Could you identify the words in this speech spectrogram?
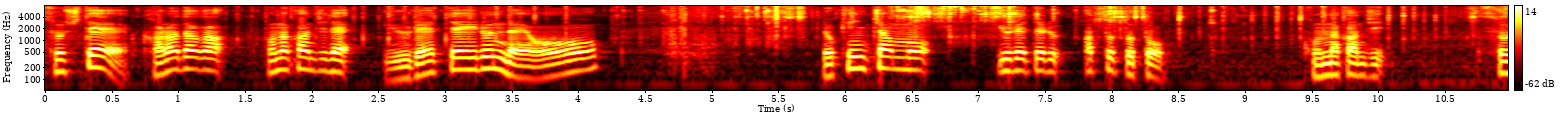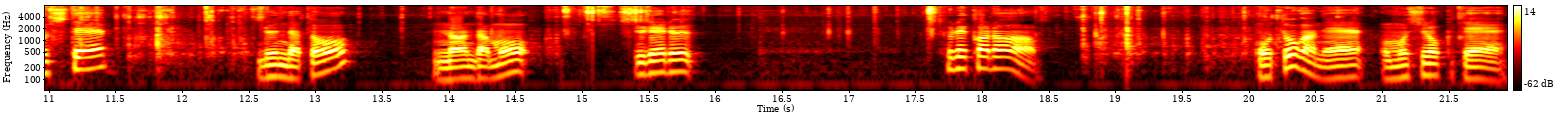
そして、体がこんな感じで揺れているんだよ。ドキンちゃんも揺れてる。あっとっとと。こんな感じ。そして、ルンダと、なんだも揺れる。それから、音がね、面白くて、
